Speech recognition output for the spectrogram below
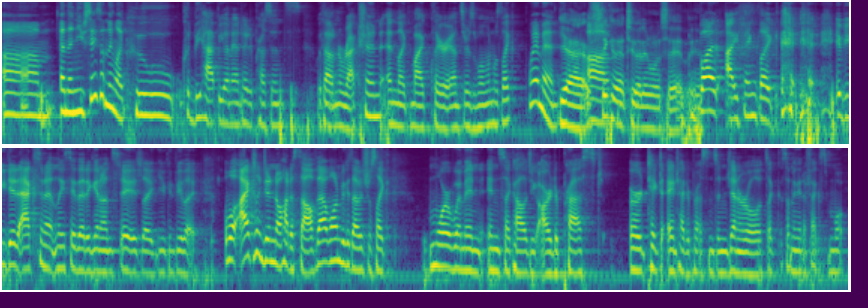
um, and then you say something like who could be happy on antidepressants without an erection and like my clear answer as a woman was like women Yeah, I was Um, thinking that too. I didn't want to say it. But, yeah. But I think like if you did accidentally say that again on stage, like you could be like, well, I actually didn't know how to solve that one because I was just like, more women in psychology are depressed or take antidepressants in general. It's like something that affects more.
